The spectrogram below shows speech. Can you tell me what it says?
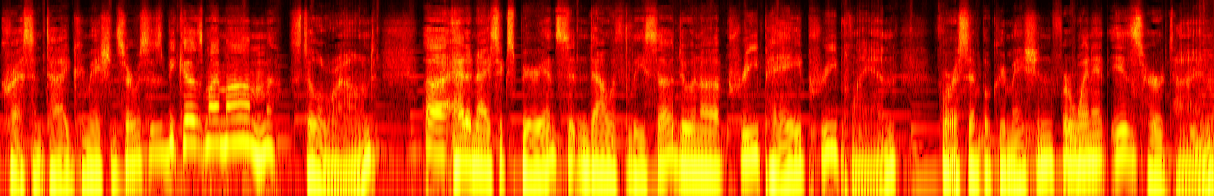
Crescent Tide cremation services because my mom, still around, uh, had a nice experience sitting down with Lisa doing a prepay pre plan for a simple cremation for when it is her time.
